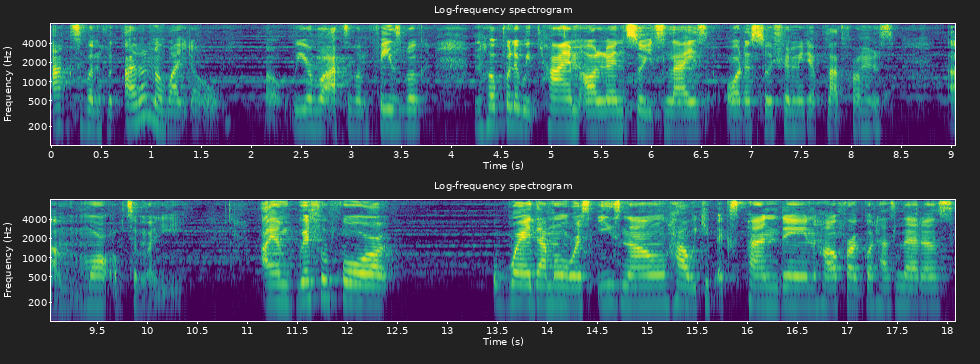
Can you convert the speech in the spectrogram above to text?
active on, Facebook. I don't know why though we are more active on Facebook, and hopefully with time I'll learn to utilize other social media platforms um, more optimally. I am grateful for where Diamond Words is now, how we keep expanding, how far God has led us.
